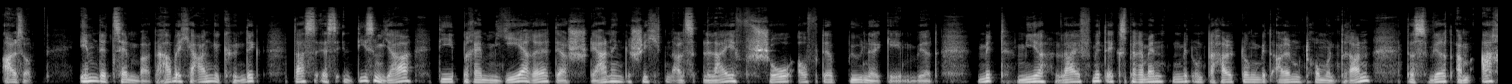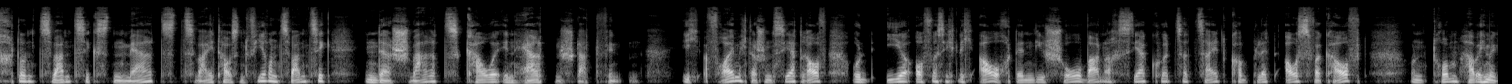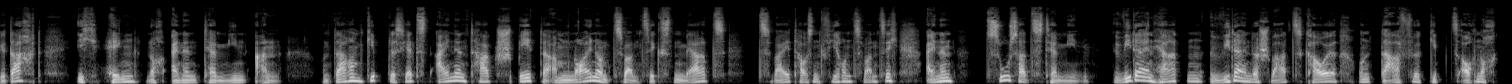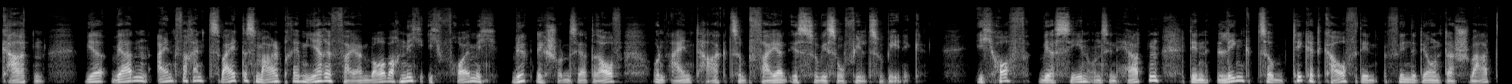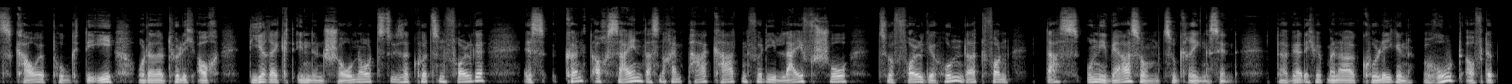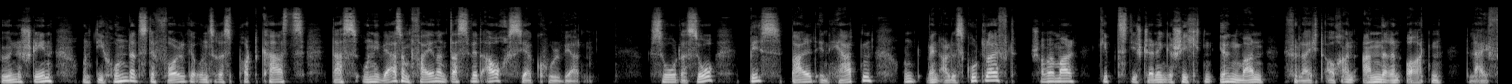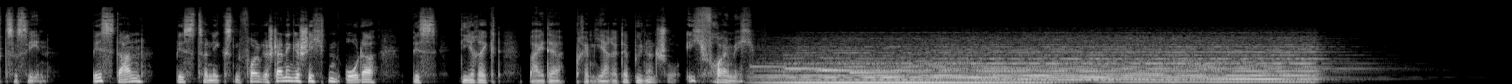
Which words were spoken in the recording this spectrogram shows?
Also, im Dezember, da habe ich ja angekündigt, dass es in diesem Jahr die Premiere der Sternengeschichten als Live-Show auf der Bühne geben wird. Mit mir live, mit Experimenten, mit Unterhaltung, mit allem drum und dran. Das wird am 28. März 2024 in der Schwarzkaue in Herten stattfinden. Ich freue mich da schon sehr drauf und ihr offensichtlich auch, denn die Show war nach sehr kurzer Zeit komplett ausverkauft und drum habe ich mir gedacht, ich hänge noch einen Termin an. Und darum gibt es jetzt einen Tag später, am 29. März 2024, einen Zusatztermin. Wieder in Herten, wieder in der Schwarzkaue und dafür gibt's auch noch Karten. Wir werden einfach ein zweites Mal Premiere feiern, warum auch nicht. Ich freue mich wirklich schon sehr drauf und ein Tag zum Feiern ist sowieso viel zu wenig. Ich hoffe, wir sehen uns in Herten. Den Link zum Ticketkauf, den findet ihr unter schwarzkaue.de oder natürlich auch direkt in den Show Notes zu dieser kurzen Folge. Es könnte auch sein, dass noch ein paar Karten für die Live-Show zur Folge 100 von das Universum zu kriegen sind. Da werde ich mit meiner Kollegin Ruth auf der Bühne stehen und die hundertste Folge unseres Podcasts Das Universum feiern und das wird auch sehr cool werden. So oder so, bis bald in Herten und wenn alles gut läuft, schauen wir mal, gibt's die Sternengeschichten irgendwann vielleicht auch an anderen Orten live zu sehen. Bis dann, bis zur nächsten Folge Sternengeschichten oder bis direkt bei der Premiere der Bühnenshow. Ich freue mich.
